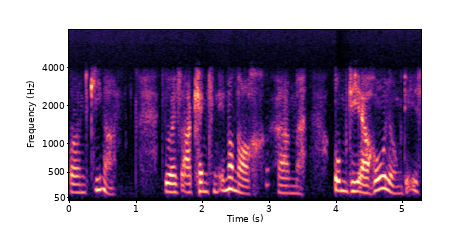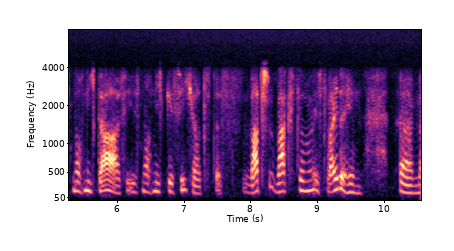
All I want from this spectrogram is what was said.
und China. Die USA kämpfen immer noch ähm, um die Erholung. Die ist noch nicht da, sie ist noch nicht gesichert. Das Wachstum ist weiterhin ähm,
